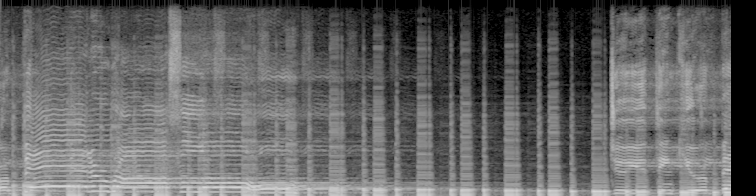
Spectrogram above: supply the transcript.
Do you think you're better?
